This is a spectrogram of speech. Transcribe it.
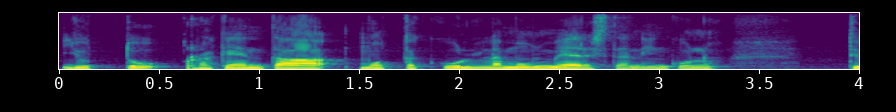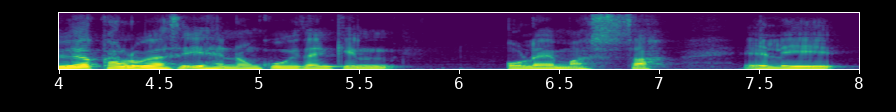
juttu rakentaa, mutta kyllä mun mielestä niin kun työkaluja siihen on kuitenkin olemassa. Eli,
